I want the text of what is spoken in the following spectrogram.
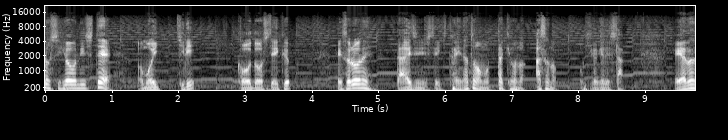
を指標にして、思いっきり行動していく。えそれをね、大事にしていきたいなと思った今日の朝の起きかけでした。えあな、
